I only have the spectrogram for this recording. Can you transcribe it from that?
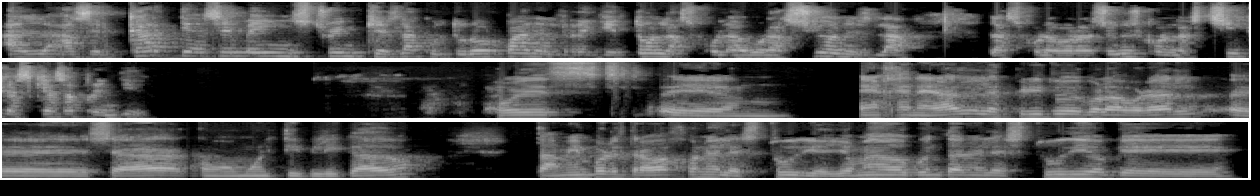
al acercarte a ese mainstream que es la cultura urbana, el reggaetón, las colaboraciones, las colaboraciones con las chicas, ¿qué has aprendido? Pues em, en general el espíritu de colaborar eh, se ha como multiplicado, también por el trabajo en el estudio. Yo me he dado cuenta en el estudio que,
